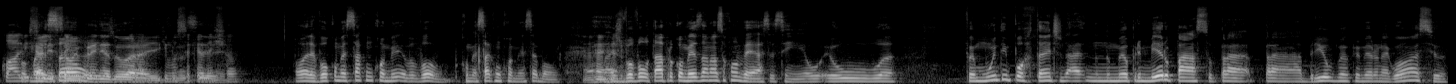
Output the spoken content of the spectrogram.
Qual a lição, Qual lição empreendedora aí que, que você, você quer deixar? Olha, vou começar com começo, vou começar com o começo é bom, mas vou voltar para o começo da nossa conversa. Assim, eu, eu foi muito importante no meu primeiro passo para abrir o meu primeiro negócio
